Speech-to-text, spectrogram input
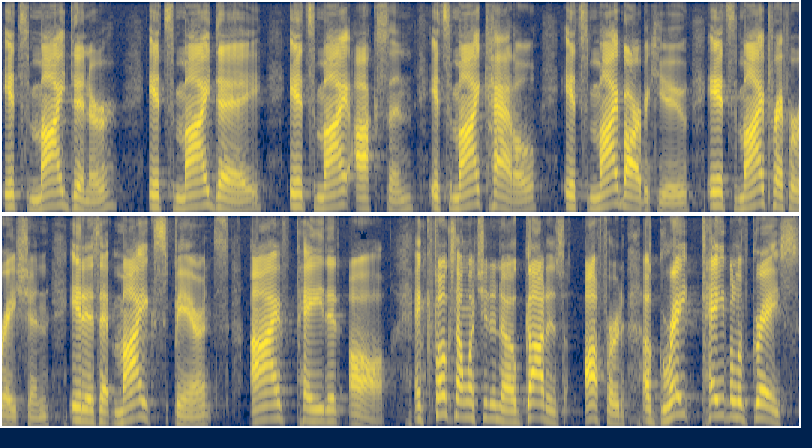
It's my dinner, it's my day, it's my oxen, it's my cattle, it's my barbecue. It's my preparation. It is at my expense. I've paid it all. And, folks, I want you to know God has offered a great table of grace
